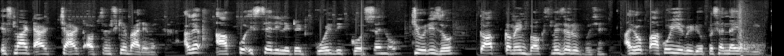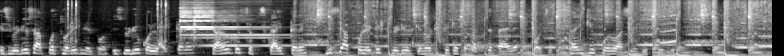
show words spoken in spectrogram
smart art chart option के बारे में। अगर आपको इससे रिलेटेड कोई भी क्वेश्चन हो क्यूरीज हो तो आप कमेंट बॉक्स में ज़रूर पूछें। आई होप आपको ये वीडियो पसंद आई होगी। इस वीडियो से आपको थोड़ी हेल्प हो तो इस वीडियो को लाइक करें चैनल को सब्सक्राइब करें, जिससे आपको लेटेस्ट वीडियो के नोटिफिकेशन सबसे पहले पहुँचे। Thank you for watching this video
